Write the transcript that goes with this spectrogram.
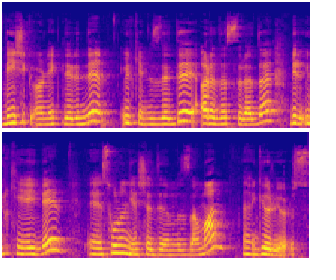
değişik örneklerini ülkemizde de arada sırada bir ülkeyle sorun yaşadığımız zaman görüyoruz.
